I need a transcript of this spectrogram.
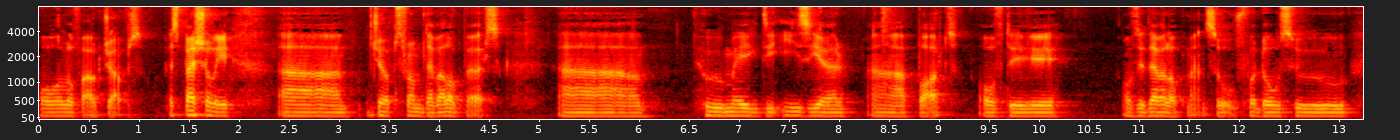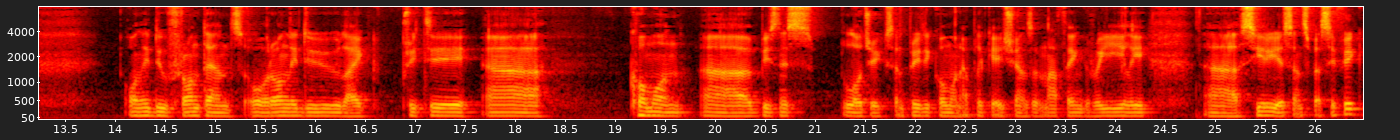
all of our jobs, especially uh, jobs from developers uh, who make the easier part of the of the development. So for those who only do front ends or only do like pretty uh, common uh, business logics and pretty common applications and nothing really uh, serious and specific.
